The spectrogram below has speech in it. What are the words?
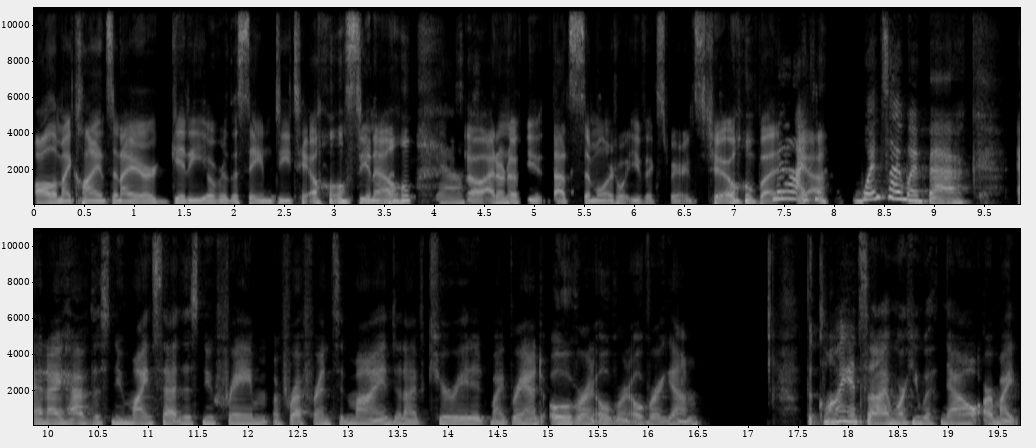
all of my clients and I are giddy over the same details, you know? yeah. So I don't know if you that's similar to what you've experienced too, but yeah, I yeah. think once I went back and I have this new mindset and this new frame of reference in mind, and I've curated my brand over and over and over again, the clients that I'm working with now are my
